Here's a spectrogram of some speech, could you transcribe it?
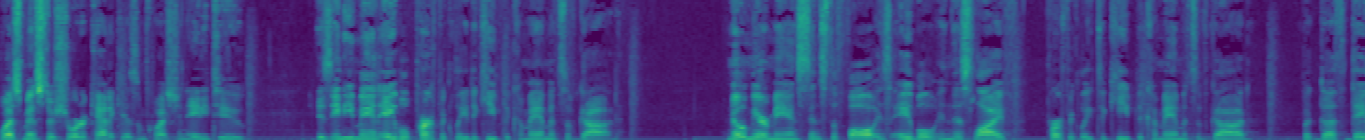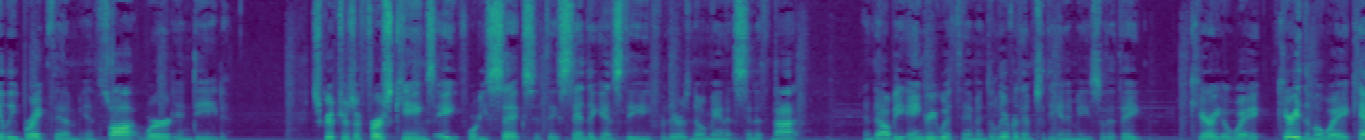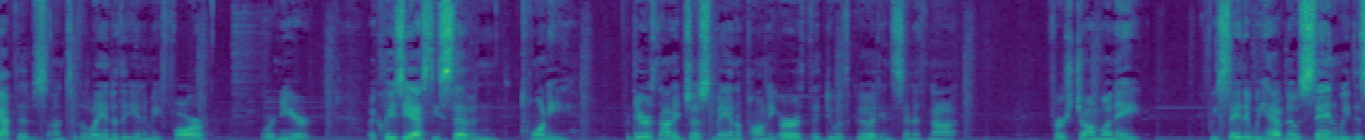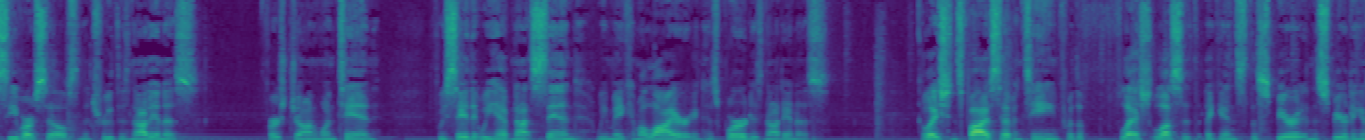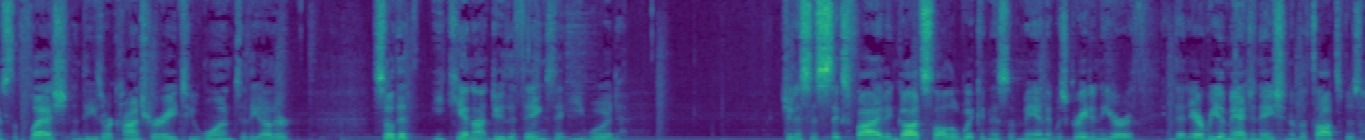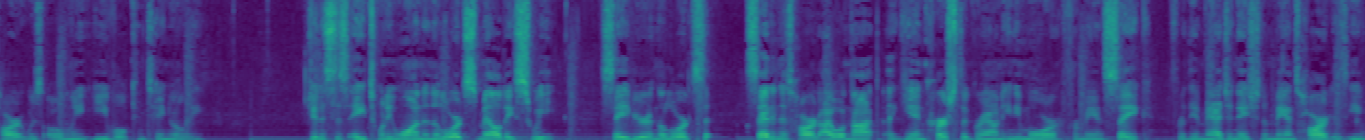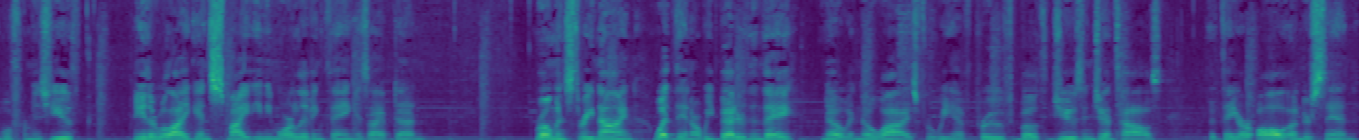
Westminster Shorter Catechism, question 82. Is any man able perfectly to keep the commandments of God? No mere man since the fall is able in this life perfectly to keep the commandments of God, but doth daily break them in thought, word, and deed. Scriptures are 1 Kings 8:46. If they sinned against thee, for there is no man that sinneth not, and thou be angry with them and deliver them to the enemy, so that they carry away carry them away captives unto the land of the enemy far or near. Ecclesiastes 7:20 For there is not a just man upon the earth that doeth good and sinneth not. 1 John 1:8 If we say that we have no sin, we deceive ourselves and the truth is not in us. 1 John 1:10 If we say that we have not sinned, we make him a liar and his word is not in us. Galatians 5:17 For the flesh lusteth against the spirit and the spirit against the flesh and these are contrary to one to the other so that ye cannot do the things that ye would. Genesis 6 5 And God saw the wickedness of man that was great in the earth, and that every imagination of the thoughts of his heart was only evil continually. Genesis 8 21 And the Lord smelled a sweet Savior, and the Lord said in his heart, I will not again curse the ground any more for man's sake, for the imagination of man's heart is evil from his youth, neither will I again smite any more living thing as I have done. Romans 3 9. What then? Are we better than they? No, in no wise, for we have proved both Jews and Gentiles that they are all under sin.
